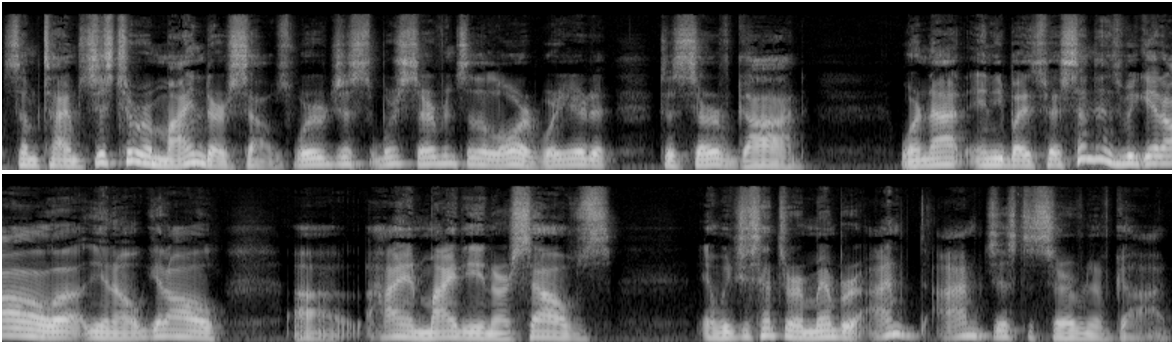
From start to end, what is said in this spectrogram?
sometimes just to remind ourselves we're just we're servants of the Lord. We're here to to serve God. We're not anybody special. Sometimes we get all, uh, you know, get all uh, high and mighty in ourselves, and we just have to remember, I'm I'm just a servant of God.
